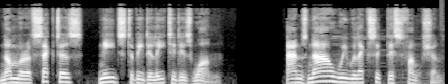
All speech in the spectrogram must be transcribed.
Number of sectors, needs to be deleted is 1. And now we will exit this function.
